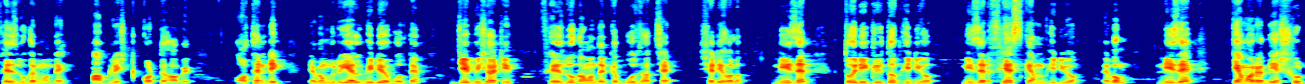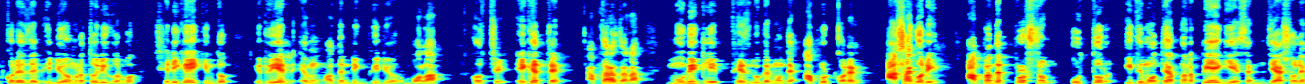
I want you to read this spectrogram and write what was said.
ফেসবুকের মধ্যে পাবলিশ করতে হবে। অথেন্টিক এবং রিয়েল ভিডিও বলতে যে বিষয়টি ফেসবুক আমাদেরকে বোঝাচ্ছে, সেটি হলো নিজের তৈরিকৃত ভিডিও, নিজের ফেস ক্যাম ভিডিও এবং নিজে ক্যামেরা দিয়ে শ্যুট করে যে ভিডিও আমরা তৈরি করব, সেটিকেই কিন্তু রিয়েল এবং অথেন্টিক ভিডিও বলা হচ্ছে। এক্ষেত্রে আপনারা যারা মুভি ক্লিপ ফেসবুকের মধ্যে আপলোড করেন, আশা করি আপনাদের প্রশ্ন উত্তর ইতিমধ্যে আপনারা পেয়ে গিয়েছেন, যে আসলে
